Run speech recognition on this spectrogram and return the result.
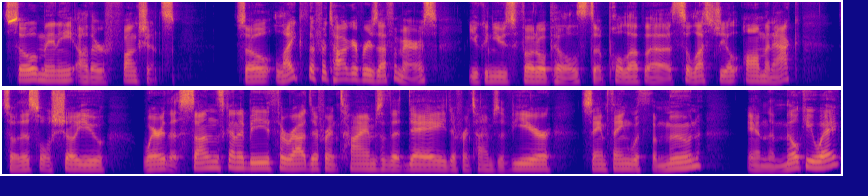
so many other functions. So, like the photographer's ephemeris, you can use PhotoPills to pull up a celestial almanac. So, this will show you where the sun's going to be throughout different times of the day, different times of year. Same thing with the moon and the Milky Way.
